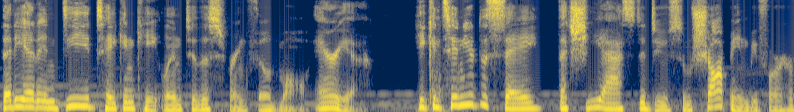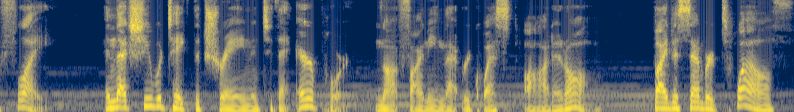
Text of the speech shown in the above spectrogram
that he had indeed taken Katelin to the Springfield Mall area. He continued to say that she asked to do some shopping before her flight, and that she would take the train into the airport, not finding that request odd at all. By December 12th,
